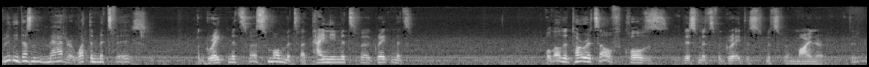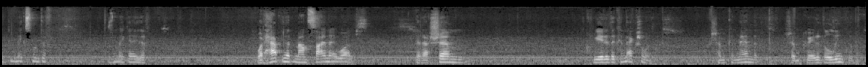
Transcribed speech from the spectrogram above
really doesn't matter what the mitzvah is. A great mitzvah, a small mitzvah, a tiny mitzvah, a great mitzvah. Although the Torah itself calls this mitzvah great, this mitzvah minor, it makes no difference. It doesn't make any difference. What happened at Mount Sinai was that Hashem created a connection with us. Hashem commanded us. Hashem created a link with us.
